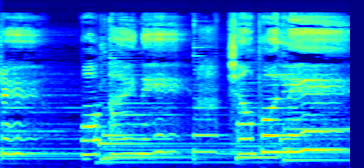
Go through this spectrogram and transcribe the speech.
句我爱你，像玻璃。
